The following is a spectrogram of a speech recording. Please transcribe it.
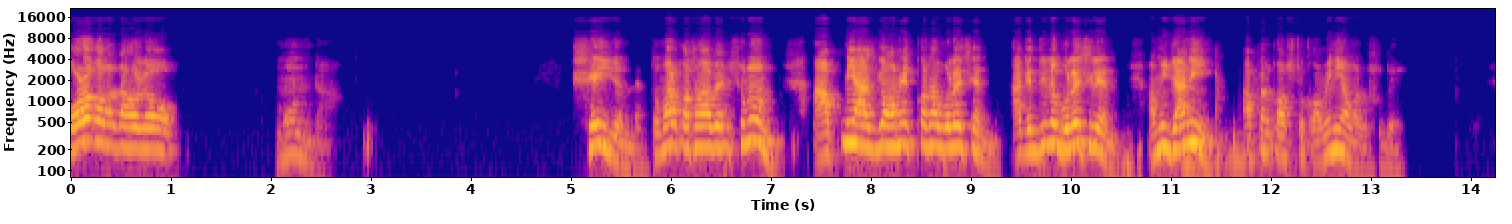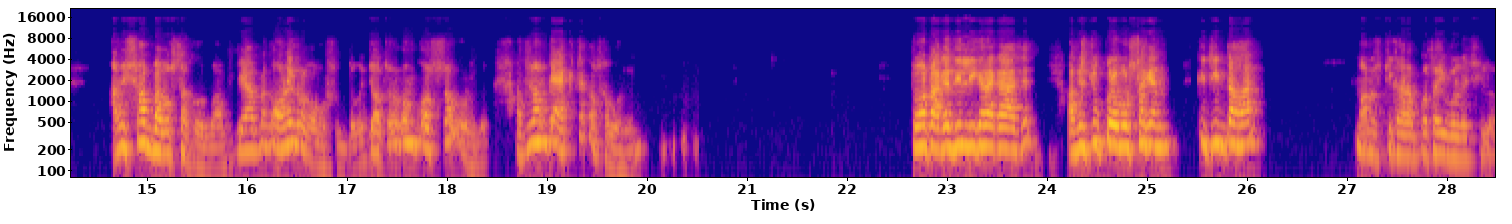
বড় কথাটা হলো মনটা। সেই জন্য তোমার কথা হবে শুনুন আপনি আজকে অনেক কথা বলেছেন আগের দিনে বলেছিলেন আমি জানি আপনার কষ্ট কমেনি আমার ওষুধে। আমি সব ব্যবস্থা করব। আপনি আপনাকে অনেক রকম ওষুধ দেবো যত রকম কষ্ট বলব আপনি আমাকে একটা কথা বলুন। তোমার আগের দিন লিখে রাখা আছে। আপনি চুপ করে বসে থাকেন কি চিন্তা হয়? মানুষটি খারাপ কথাই বলেছিল।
